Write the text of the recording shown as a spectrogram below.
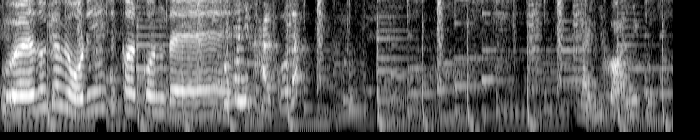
왜 석겸이 어린이집 갈 건데? 어머니 갈 거다? 나 이거 안 입고 자.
